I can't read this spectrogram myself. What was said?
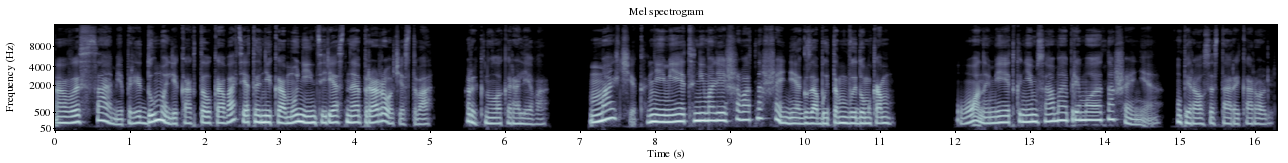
А «Вы сами придумали, как толковать это никому не интересное пророчество», — рыкнула королева. «Мальчик не имеет ни малейшего отношения к забытым выдумкам». «Он имеет к ним самое прямое отношение», — упирался старый король.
